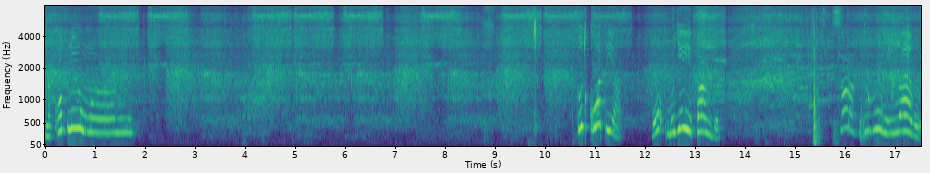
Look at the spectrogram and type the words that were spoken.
Накоплюю ману. Тут копія мо- моєї панди. 42 левел.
